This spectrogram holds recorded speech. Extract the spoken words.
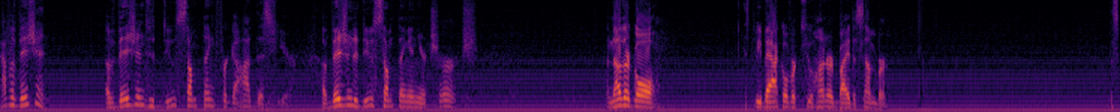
Have a vision. A vision to do something for God this year. A vision to do something in your church. Another goal is to be back over 200 by December. This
